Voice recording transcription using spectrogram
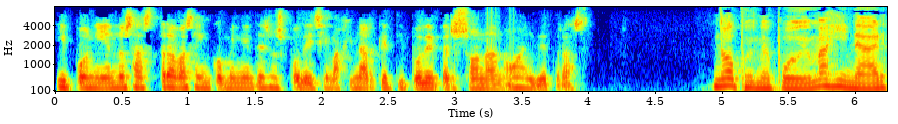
y poniendo esas trabas e inconvenientes, os podéis imaginar qué tipo de persona, ¿no? Hay detrás. No, pues me puedo imaginar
